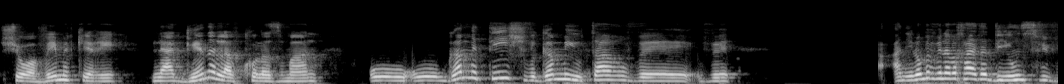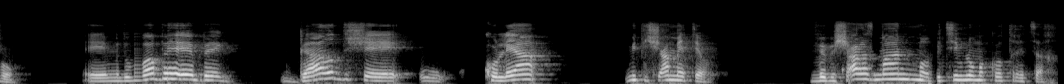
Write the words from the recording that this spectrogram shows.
שאוהבים את קרי, להגן עליו כל הזמן, הוא, הוא גם מתיש וגם מיותר, ואני לא מבינה בכלל את הדיון סביבו. אה, מדובר בגארד שהוא קולע מתשעה מטר, ובשאר הזמן מרביצים לו מכות רצח.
